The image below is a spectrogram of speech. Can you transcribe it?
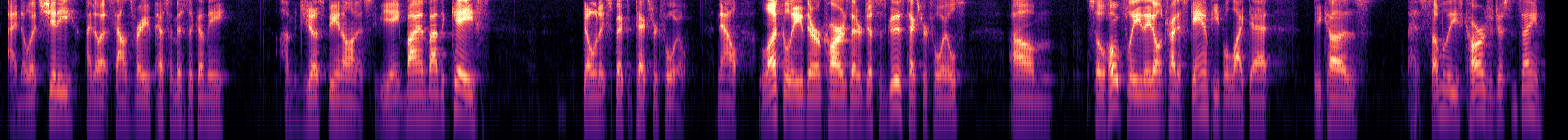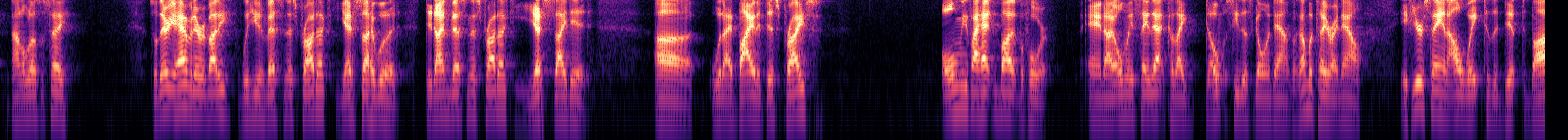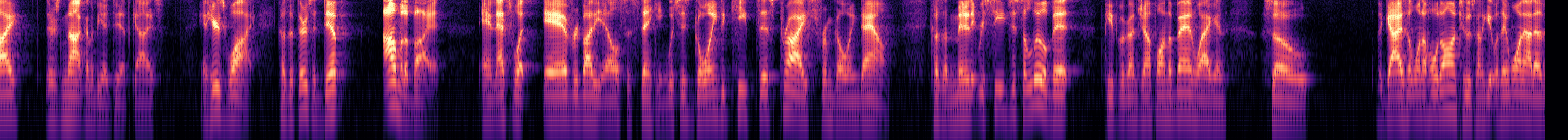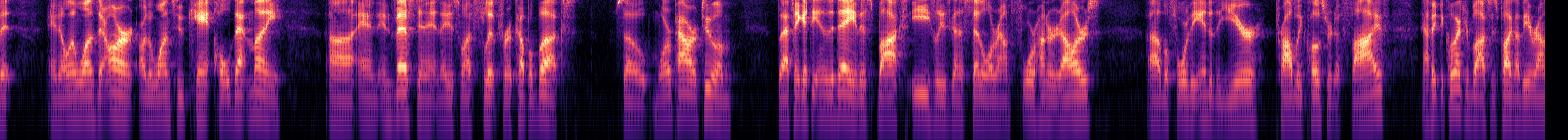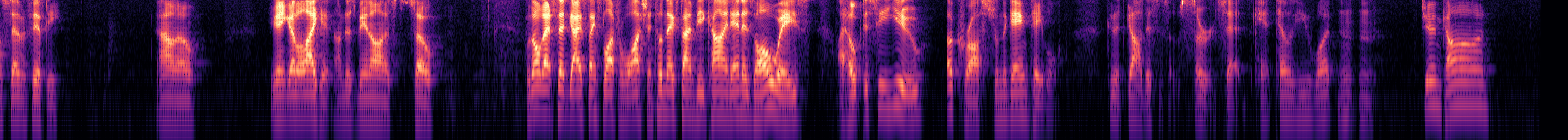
I know it's shitty. I know that sounds very pessimistic of me. I'm just being honest. If you ain't buying by the case, don't expect a textured foil. Now, luckily, there are cards that are just as good as textured foils. Um, so hopefully they don't try to scam people like that because some of these cards are just insane. I don't know what else to say. So there you have it, everybody. Would you invest in this product? Yes, I would. Did I invest in this product? Yes, I did. Uh, would I buy it at this price? Only if I hadn't bought it before. And I only say that because I don't see this going down. Because I'm going to tell you right now, if you're saying I'll wait till the dip to buy, there's not going to be a dip, guys. And here's why. Because if there's a dip, I'm going to buy it. And that's what everybody else is thinking, which is going to keep this price from going down because the minute it recedes just a little bit, people are going to jump on the bandwagon. So the guys that want to hold on to is going to get what they want out of it, and the only ones that aren't are the ones who can't hold that money uh, and invest in it, and they just want to flip for a couple bucks. So more power to them. But I think at the end of the day, this box easily is going to settle around $400 uh, before the end of the year, probably closer to five. And I think the collector box is probably going to be around 750. I don't know. You ain't gonna like it. I'm just being honest. So, with all that said, guys, thanks a lot for watching. Until next time, be kind. And as always, I hope to see you across from the game table. Good God, this is absurd set. Can't tell you what. Mm-mm. Gen Con.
